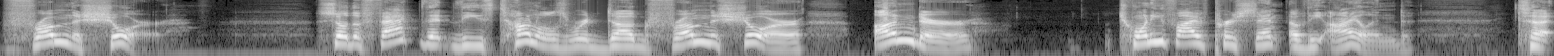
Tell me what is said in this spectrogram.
from the shore. So the fact that these tunnels were dug from the shore under 25% of the island to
